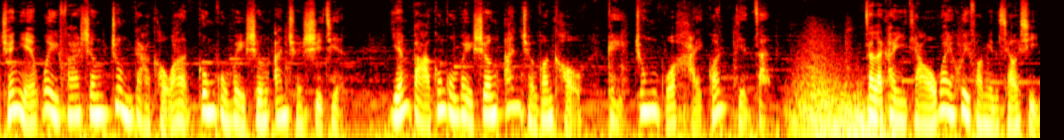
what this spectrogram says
全年未发生重大口岸公共卫生安全事件。严把公共卫生安全关口，给中国海关点赞。再来看一条外汇方面的消息，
